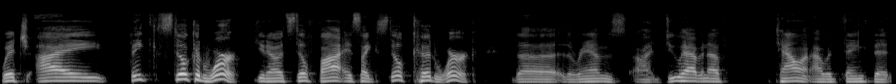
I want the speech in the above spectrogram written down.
which i think still could work you know it's still fine it's like still could work the the Rams uh, do have enough talent. I would think that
